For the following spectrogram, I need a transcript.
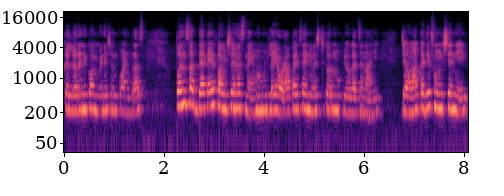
कलर आणि कॉम्बिनेशन कॉन्ट्रास्ट पण सध्या काही फंक्शनच नाही. मग म्हटलं एवढा पैसा इन्व्हेस्ट करून उपयोगाचा नाही. जेव्हा कधी फंक्शन येईल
